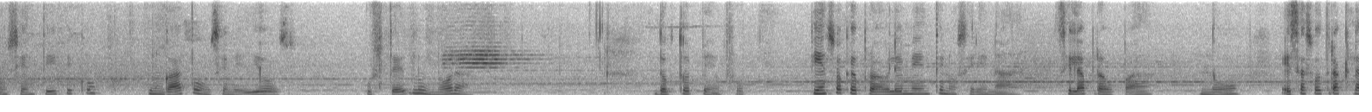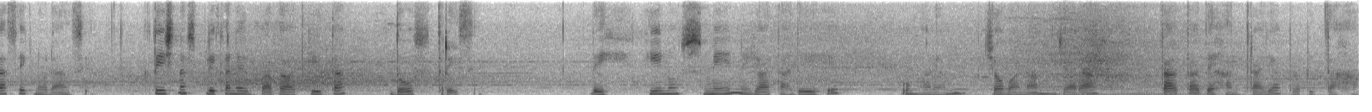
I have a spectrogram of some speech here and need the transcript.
un científico, un gato o un semidios. Usted lo ignora. Doctor Benford, pienso que probablemente no seré nada. Si la preocupada. No, esa es otra clase de ignorancia. Krishna explica en el Bhagavad Gita 2.13. Dejinos min yata deje kumaram yavanam yara tata dejantraya prapitaha.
